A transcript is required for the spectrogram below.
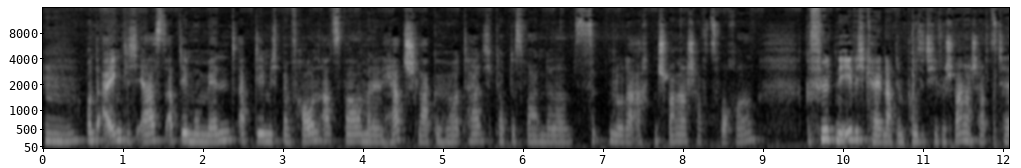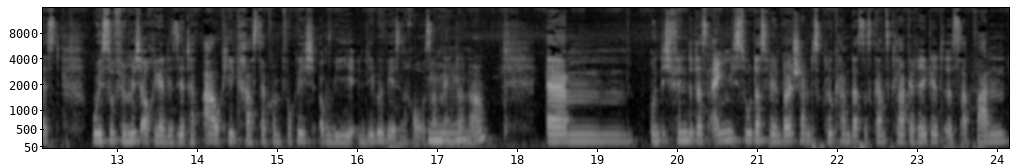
Mhm. Und eigentlich erst ab dem Moment, ab dem ich beim Frauenarzt war und meinen Herzschlag gehört hat, ich glaube, das war in der siebten oder achten Schwangerschaftswoche, gefühlt eine Ewigkeit nach dem positiven Schwangerschaftstest, wo ich so für mich auch realisiert habe, ah, okay, krass, da kommt wirklich irgendwie ein Lebewesen raus mhm. am Ende, ne? Ähm, und ich finde das eigentlich so, dass wir in Deutschland das Glück haben, dass es ganz klar geregelt ist, ab wann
